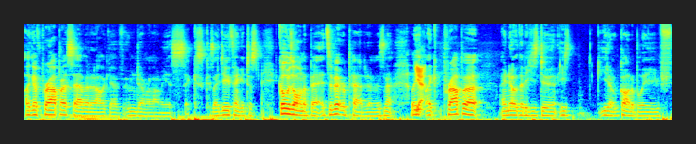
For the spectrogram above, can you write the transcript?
I'll give Parappa a seven and I'll give Umjammer Lamy a six because I do think it just goes on a bit. It's a bit repetitive, isn't it? Like, Yeah. like Parappa, I know that he's doing he's you know gotta believe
